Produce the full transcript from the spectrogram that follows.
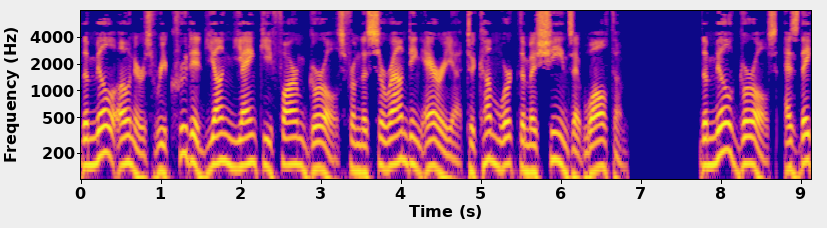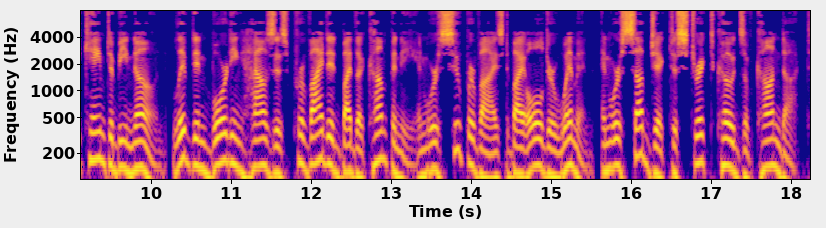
The mill owners recruited young Yankee farm girls from the surrounding area to come work the machines at Waltham. The mill girls, as they came to be known, lived in boarding houses provided by the company and were supervised by older women, and were subject to strict codes of conduct.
